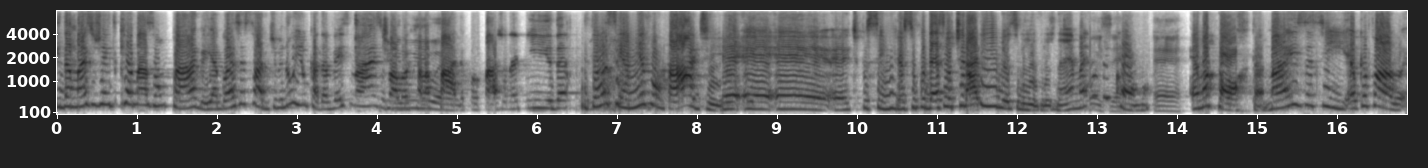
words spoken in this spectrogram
Ainda mais do jeito que a Amazon paga. E agora você sabe, diminuiu cada vez mais o diminuiu, valor que ela é. paga por página lida. Então, assim, a minha vontade é, é, é, é, tipo assim, eu, se eu pudesse, eu tiraria meus livros, né? Mas pois não tem é, como. É. é uma porta. Mas, assim, é o que eu falo.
